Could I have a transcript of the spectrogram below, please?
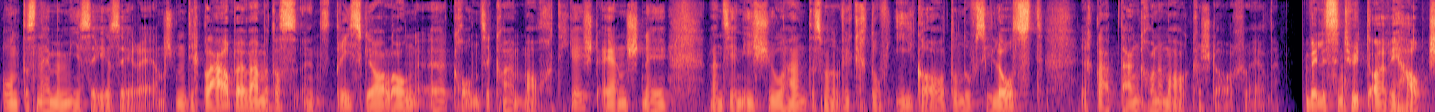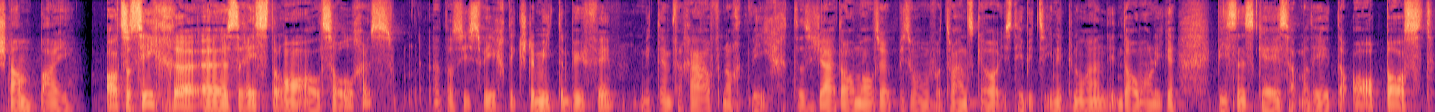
und das nehmen wir sehr, sehr ernst. Und ich glaube, wenn man das 30 Jahre lang äh, konsequent macht, die Gäste ernst nehmen, wenn sie ein Issue haben, dass man wirklich darauf eingeht und auf sie lässt, ich glaube, dann kann eine Marke stark werden. Welches sind heute eure Hauptstammbeine? Also sicher äh, das Restaurant als solches. Das ist das Wichtigste mit dem Buffet, mit dem Verkauf nach Gewicht. Das ist auch damals etwas, was wir vor 20 Jahren ins Tibiz reingenommen haben. In damaligen Business Case hat man dort angepasst.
